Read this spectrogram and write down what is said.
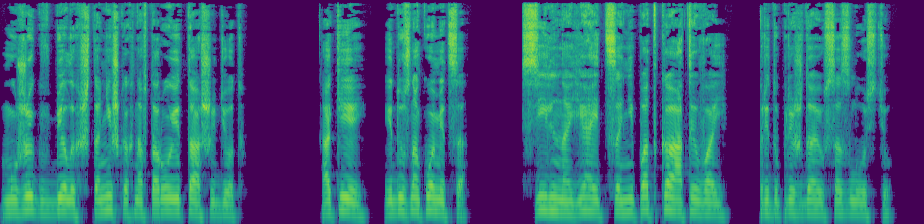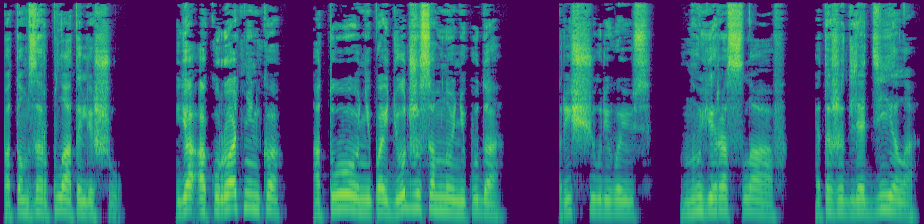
Мужик в белых штанишках на второй этаж идет. Окей, иду знакомиться. Сильно яйца не подкатывай, предупреждаю со злостью. Потом зарплаты лишу. Я аккуратненько, а то не пойдет же со мной никуда. Прищуриваюсь. Ну, Ярослав, это же для дела.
